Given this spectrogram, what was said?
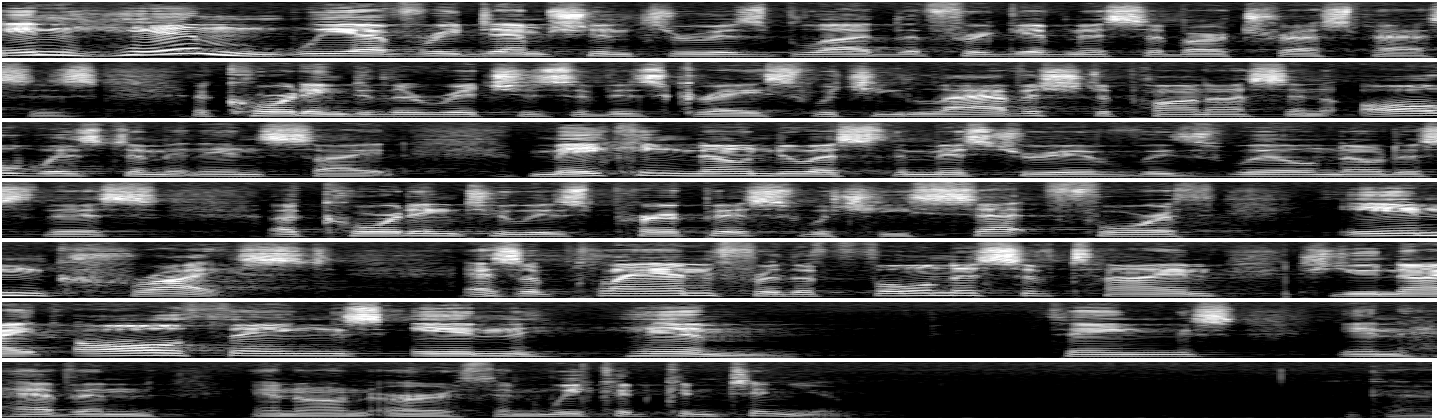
In him we have redemption through his blood, the forgiveness of our trespasses, according to the riches of his grace, which he lavished upon us in all wisdom and insight, making known to us the mystery of his will. Notice this, according to his purpose, which he set forth in Christ as a plan for the fullness of time to unite all things in Him, things in heaven and on earth. And we could continue. Okay?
